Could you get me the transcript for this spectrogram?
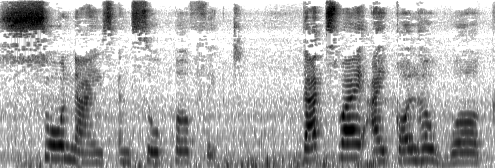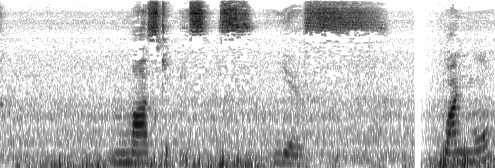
so nice and so perfect. That's why I call her work masterpieces. Yes. One more.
